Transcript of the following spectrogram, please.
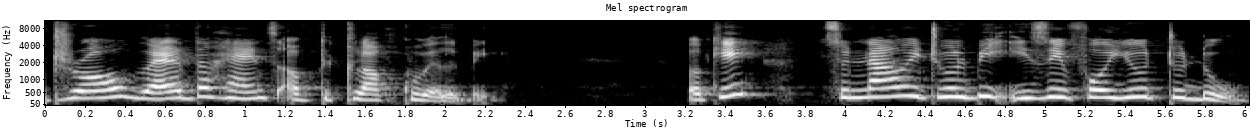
draw where the hands of the clock will be. Okay, so now it will be easy for you to do.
